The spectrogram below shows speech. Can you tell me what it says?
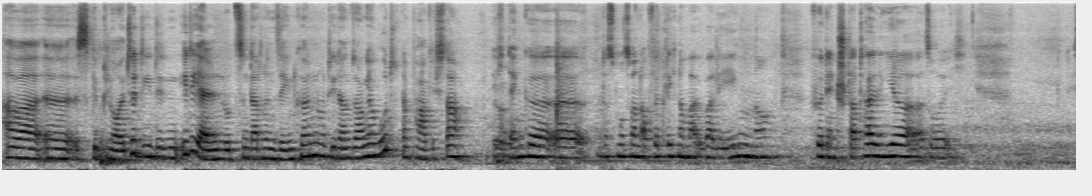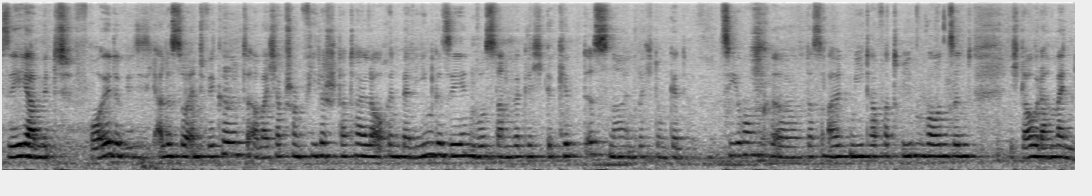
Aber äh, es gibt Leute, die den ideellen Nutzen darin sehen können und die dann sagen, ja gut, dann parke ich es da. Ich denke, äh, das muss man auch wirklich nochmal überlegen. Ne? Für den Stadtteil hier, also ich, ich sehe ja mit Freude, wie sich alles so entwickelt, aber ich habe schon viele Stadtteile auch in Berlin gesehen, wo es dann wirklich gekippt ist ne, in Richtung Gentrifizierung, äh, dass Altmieter vertrieben worden sind. Ich glaube, da haben wir in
